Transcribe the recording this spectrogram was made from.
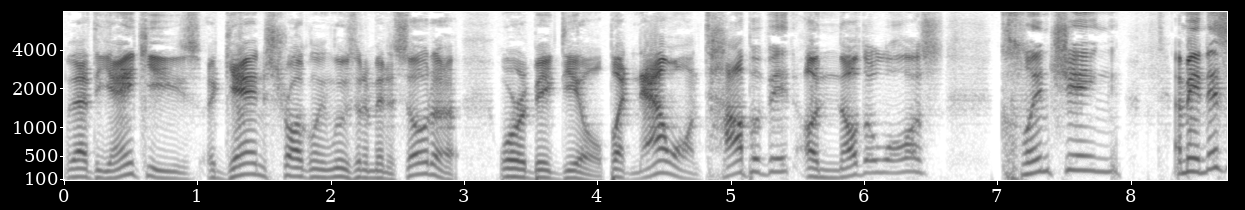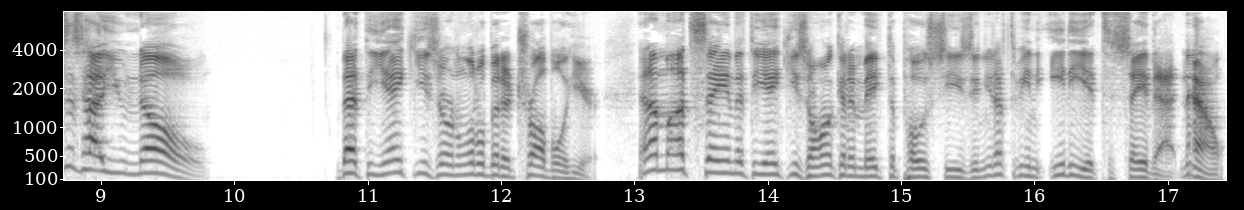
that the Yankees, again, struggling losing to Minnesota, were a big deal. But now, on top of it, another loss, clinching. I mean, this is how you know that the Yankees are in a little bit of trouble here. And I'm not saying that the Yankees aren't going to make the postseason. You'd have to be an idiot to say that. Now,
